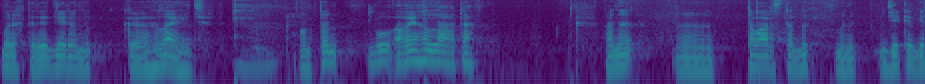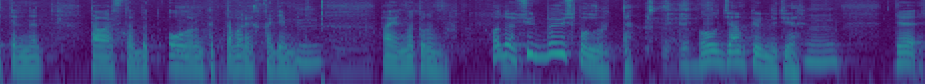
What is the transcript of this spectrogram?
барыхтары дерендік хылайы жер. Онтан бу агай халлагата аны товарыстар бит мен жекергеттеринен товарыстар бит оолорун кытта барыхка демет. Айынга турун. Ода сүрбөйүс болду бутта. Ол жам көлбүтүер. Де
